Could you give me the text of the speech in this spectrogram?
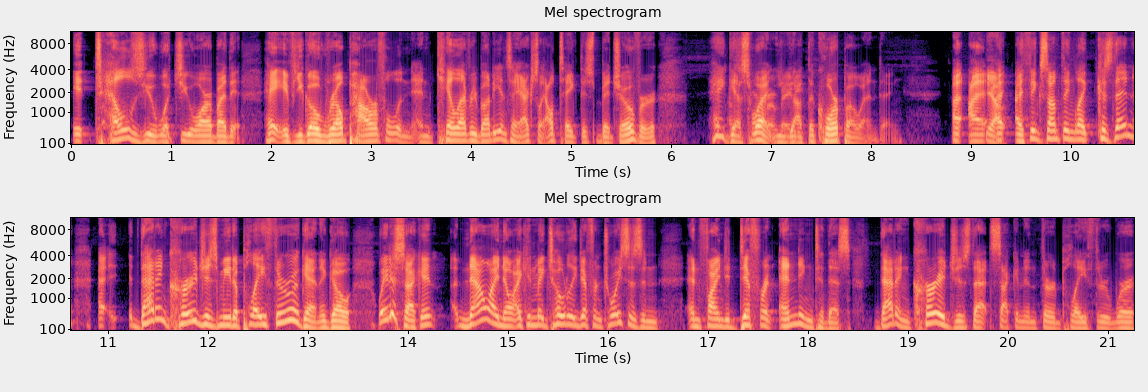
it tells you what you are by the. Hey, if you go real powerful and, and kill everybody and say, actually, I'll take this bitch over. Hey, guess what? Corpo, You baby. got the corpo ending. I, I, Yeah. I, I think something like because then uh, that encourages me to play through again and go wait a second now i know i can make totally different choices and and find a different ending to this that encourages that second and third playthrough where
